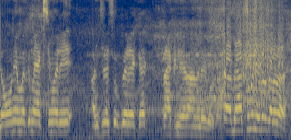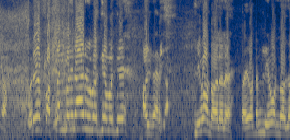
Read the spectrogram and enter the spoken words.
ലോൺ നമുക്ക് മാക്സിമം ഒരു അഞ്ച് ലക്ഷം റുപ്യ വരെയൊക്കെ ട്രാക്ക് ക്ലിയർ ആണെന്നുണ്ടെങ്കിൽ കൊടുക്കാം. മാക്സിമം ചെയ്തെടുക്കാം അല്ലേ? ഒരു പത്തൊൻപതിനായിരം രൂപക്ക് നമുക്ക് ലിവ ലീവ് ഉണ്ടാവില്ല അല്ലേ? ടയോട്ടന്റെ ലിവ ഉണ്ടാവുക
